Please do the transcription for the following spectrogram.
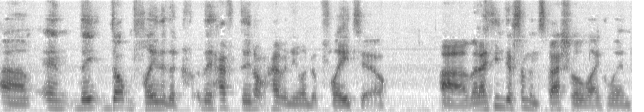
um, and they don't play to the they have they don't have anyone to play to, um, and I think there's something special like when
